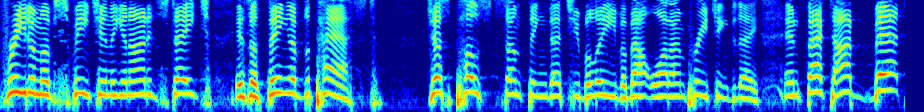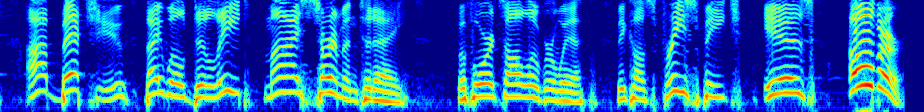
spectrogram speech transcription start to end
Freedom of speech in the United States is a thing of the past. Just post something that you believe about what I'm preaching today. In fact, I bet, I bet you they will delete my sermon today before it's all over with because free speech is over.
